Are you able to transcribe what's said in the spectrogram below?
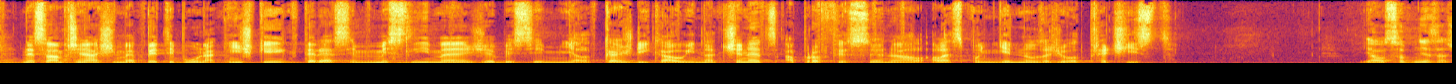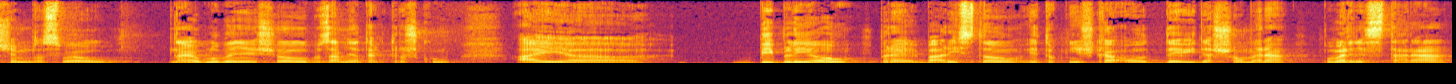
Dnes vám přinášíme pět typů na knížky, které si myslíme, že by si měl každý kávový nadšenec a profesionál alespoň jednou za život přečíst. Já osobně začnem so svojou najobľúbenejšou, za mňa tak trošku aj uh, bibliou pre baristov. Je to knižka od Davida Schomera, pomerne stará,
